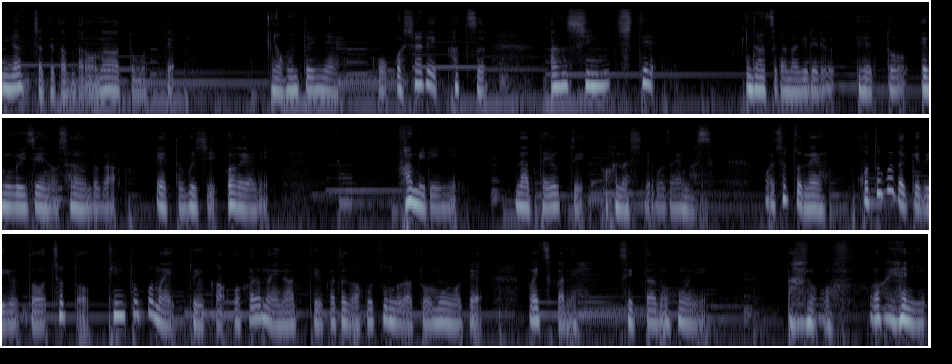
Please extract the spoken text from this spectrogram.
になっちゃってたんだろうなと思って。いや本当にねこうおしゃれかつ安心してダーツが投げれる、えーと、MVJ のサラウンドが、えーと、無事我が家にファミリーになったよっていうお話でございます。まあ、ちょっとね言葉だけで言うとちょっとピンとこないというかわからないなっていう方がほとんどだと思うので、まあ、いつかね Twitter の方にあの 我が家に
